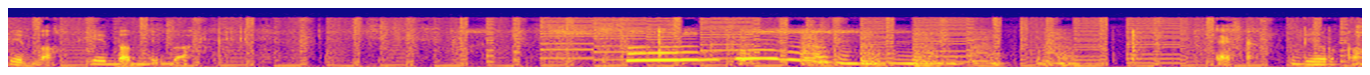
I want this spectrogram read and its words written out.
Chyba. Chyba byba. Tak, biurko.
